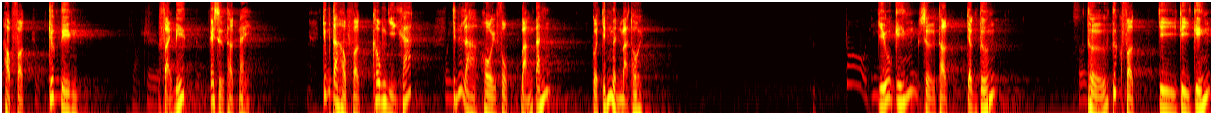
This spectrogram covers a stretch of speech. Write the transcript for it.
Học phật trước tiên. Phải biết cái sự thật này. Chúng ta học phật không gì khác, chính là hồi phục bản tánh của chính mình mà thôi. Chiếu kiến sự thật chân tướng. Thử tức phật chi tri kiến.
